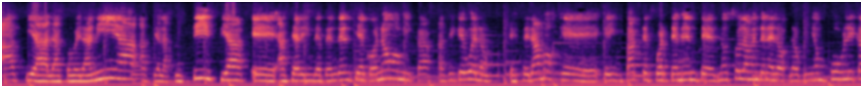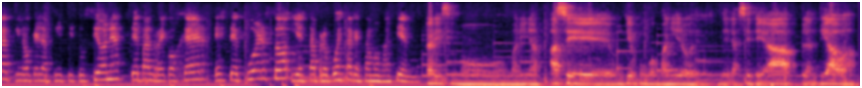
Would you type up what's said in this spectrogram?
hacia la soberanía, hacia la justicia, eh, hacia la independencia económica. Así que bueno, esperamos que, impacte fuertemente no solamente en la opinión pública, sino que las instituciones sepan recoger este esfuerzo y esta propuesta que estamos haciendo. Clarísimo, Hace un tiempo un compañero de, la CTA planteaba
